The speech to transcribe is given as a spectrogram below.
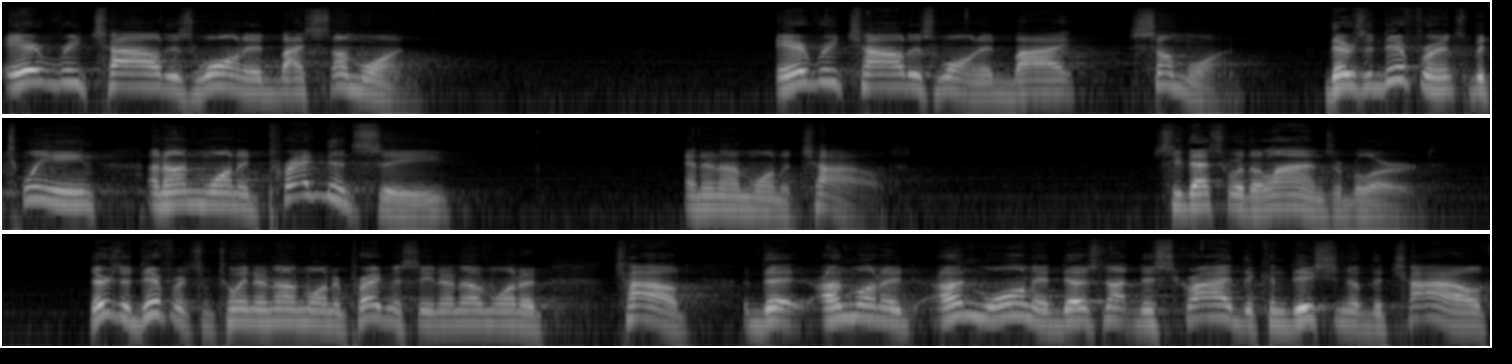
Every child is wanted by someone. Every child is wanted by someone. There's a difference between an unwanted pregnancy and an unwanted child. See, that's where the lines are blurred. There's a difference between an unwanted pregnancy and an unwanted child. The unwanted, unwanted does not describe the condition of the child,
